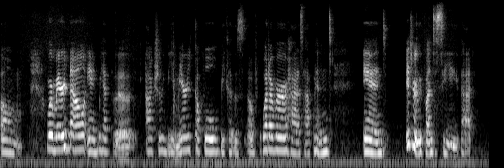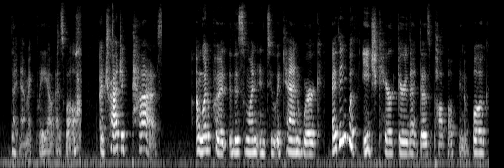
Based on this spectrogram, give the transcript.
um, we're married now and we have to actually be a married couple because of whatever has happened. And it's really fun to see that dynamic play out as well. A tragic past. I'm gonna put this one into it can work. I think with each character that does pop up in a book,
